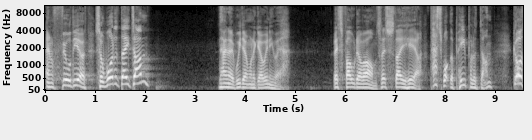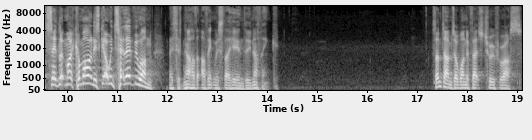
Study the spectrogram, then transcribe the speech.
and fill the earth. So, what had they done? No, no, we don't want to go anywhere. Let's fold our arms. Let's stay here. That's what the people had done. God said, Look, my command is go and tell everyone. They said, No, I think we'll stay here and do nothing. Sometimes I wonder if that's true for us.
